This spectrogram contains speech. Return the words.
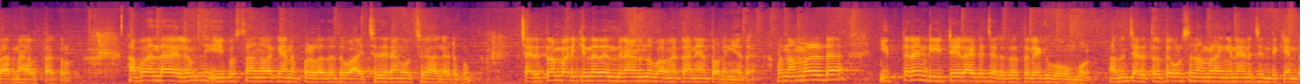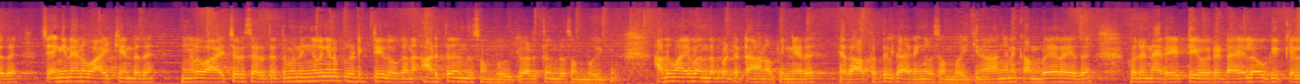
ഭരണകർത്താക്കളും. അപ്പോൾ എന്തായാലും ഈ പുസ്തകങ്ങളൊക്കെയാണ് ഇപ്പോൾ ഉള്ളത്. ഇത് വായിച്ചു തരാൻ കുറച്ച് കാലം എടുക്കും. ചരിത്രം പഠിക്കുന്നത് എന്തിനാണെന്ന് പറഞ്ഞിട്ടാണ് ഞാൻ തുടങ്ങിയത്. അപ്പോൾ നമ്മളുടെ ഇത്തരം ഡീറ്റെയിൽ ആയിട്ട് ചരിത്രത്തിലേക്ക് പോകുമ്പോൾ അതും ചരിത്രത്തെക്കുറിച്ച് നമ്മൾ എങ്ങനെയാണ് ചിന്തിക്കേണ്ടത്? എങ്ങനെയാണ് വായിക്കേണ്ടത്? നിങ്ങൾ വായിച്ച ഒരു സ്ഥലത്തെത്തുമ്പോൾ നിങ്ങളിങ്ങനെ പ്രൊഡിക്റ്റ് ചെയ്ത് നോക്കുന്നത് അടുത്തത് എന്ത് സംഭവിക്കും? അടുത്തത് എന്ത് സംഭവിക്കും? അതുമായി ബന്ധപ്പെട്ടിട്ടാണോ? പിന്നീട് യഥാർത്ഥത്തിൽ കാര്യങ്ങൾ സംഭവിക്കുന്നത്. അങ്ങനെ കമ്പയർ ചെയ്ത് ഒരു നെറേറ്റീവ് ഒരു ഡയലോഗിക്കൽ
